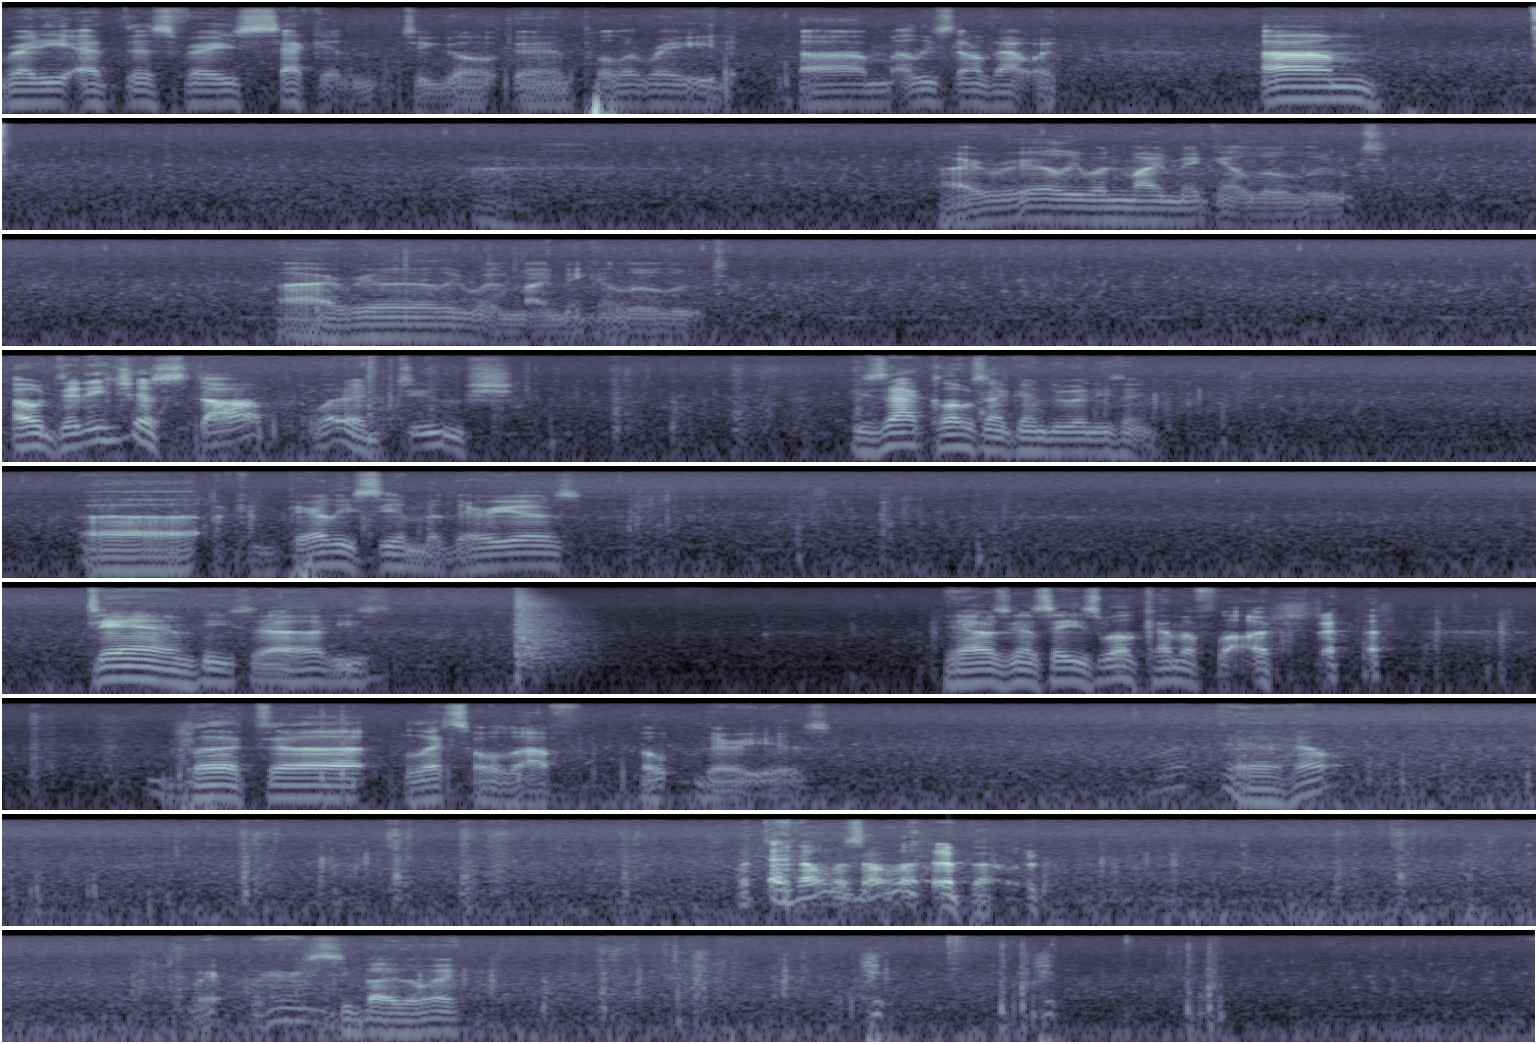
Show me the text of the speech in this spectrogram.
ready at this very second to go and pull a raid. Um, at least not that way. Um, I really wouldn't mind making a little loot. I really wouldn't mind making a little loot. Oh, did he just stop? What a douche. He's that close, I can't do anything. Uh, I can barely see him, but there he is. Damn, he's uh he's Yeah, I was gonna say he's well camouflaged. but uh let's hold off. Oh, there he is. What the hell? What the hell was all that about? Where where is he by the way?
